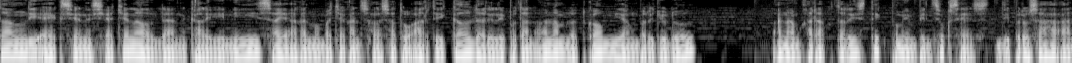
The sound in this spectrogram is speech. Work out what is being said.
datang di Exyonesia Channel dan kali ini saya akan membacakan salah satu artikel dari liputan6.com yang berjudul 6 karakteristik pemimpin sukses di perusahaan.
